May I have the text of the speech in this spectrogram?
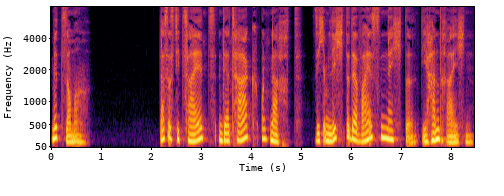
Mitsommer. Das ist die Zeit, in der Tag und Nacht sich im Lichte der weißen Nächte die Hand reichen.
